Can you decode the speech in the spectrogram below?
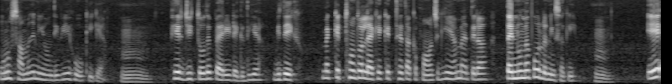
ਉਹਨੂੰ ਸਮਝ ਨਹੀਂ ਆਉਂਦੀ ਵੀ ਇਹ ਹੋ ਕੀ ਗਿਆ। ਹੂੰ। ਫਿਰ ਜੀਤੋ ਉਹਦੇ ਪੈਰੀ ਡਿੱਗਦੀ ਆ ਵੀ ਦੇਖ ਮੈਂ ਕਿੱਥੋਂ ਤੋਂ ਲੈ ਕੇ ਕਿੱਥੇ ਤੱਕ ਪਹੁੰਚ ਗਈ ਆ ਮੈਂ ਤੇਰਾ ਤੈਨੂੰ ਮੈਂ ਭੁੱਲ ਨਹੀਂ ਸਕੀ। ਹੂੰ। ਇਹ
